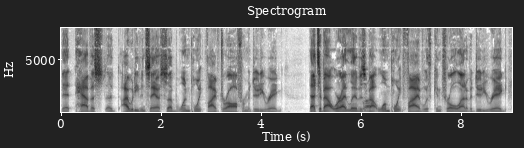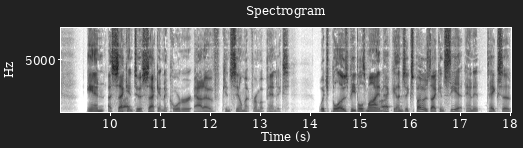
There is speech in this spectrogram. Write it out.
that have a, a I would even say a sub 1.5 draw from a duty rig. That's about where I live is right. about 1.5 with control out of a duty rig and a second right. to a second and a quarter out of concealment from appendix, which blows people's mind. Right. That gun's exposed. I can see it. And it takes a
